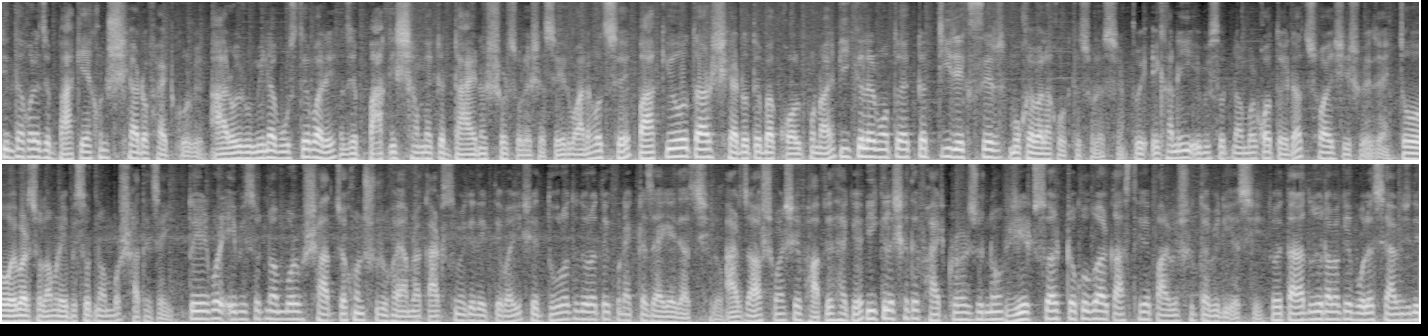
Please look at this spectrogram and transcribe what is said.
চিন্তা করে যে বাকি এখন শ্যাডো ফাইট করবে। আর ওই রুমিনা বুঝতে পারে যে বাকির সামনে একটা ডাইনোসর চলে এসেছে। এর মানে হচ্ছে বাকিও তার শ্যাডোতে বা কল্পনায় পিকেলের মতো একটা টিরেক্স এর মোকাবেলা করতে চলেছে। তো এখানেই এপিসোড নাম্বার কত এটা? ছয়, শেষ হয়ে যায়। তো এবার চলো আমরা এপিসোড নম্বর সাথে যাই। তো এরপর এপিসোড নম্বর সাত যখন শুরু হয়, আমরা কাটসুমিকে দেখতে পাই। সে দৌড়াতে দৌড়াতে কোন একটা জায়গায় যাচ্ছিল। আর যাওয়ার সময় সে ভাবতে থাকে পিকেলের সাথে ফাইট করার জন্য রেডসো আর টোকোগার কাছ থেকে পারমিশন দাবি নিয়েছি। তো তারা দুজন আমাকে বলেছে, আমি যদি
